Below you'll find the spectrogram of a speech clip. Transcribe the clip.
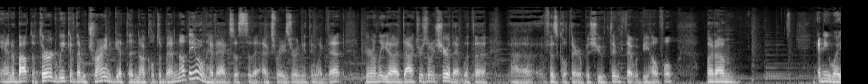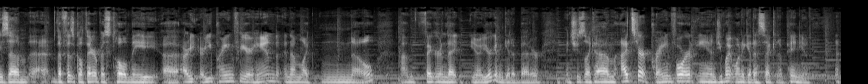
And about the third week of them trying to get the knuckle to bend, now they don't have access to the x rays or anything like that. Apparently, uh, doctors don't share that with a uh, physical therapist. You would think that would be helpful. But um, anyways, um, uh, the physical therapist told me, uh, are, are you praying for your hand? And I'm like, no, I'm figuring that, you know, you're going to get it better. And she's like, um, I'd start praying for it and you might want to get a second opinion.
